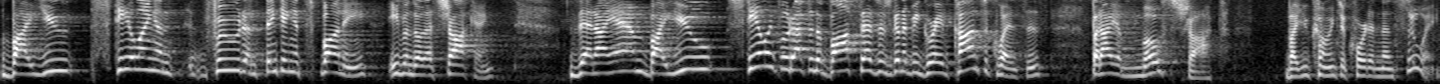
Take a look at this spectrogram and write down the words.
by you stealing and food and thinking it's funny, even though that's shocking, than I am by you stealing food after the boss says there's going to be grave consequences. But I am most shocked by you coming to court and then suing.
